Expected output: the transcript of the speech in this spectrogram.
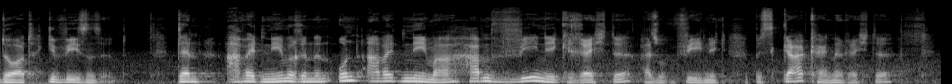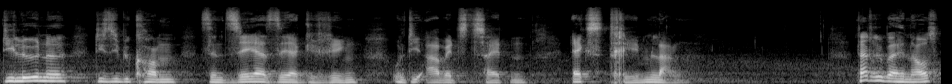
dort gewesen sind. Denn Arbeitnehmerinnen und Arbeitnehmer haben wenig Rechte, also wenig bis gar keine Rechte. Die Löhne, die sie bekommen, sind sehr, sehr gering und die Arbeitszeiten extrem lang. Darüber hinaus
